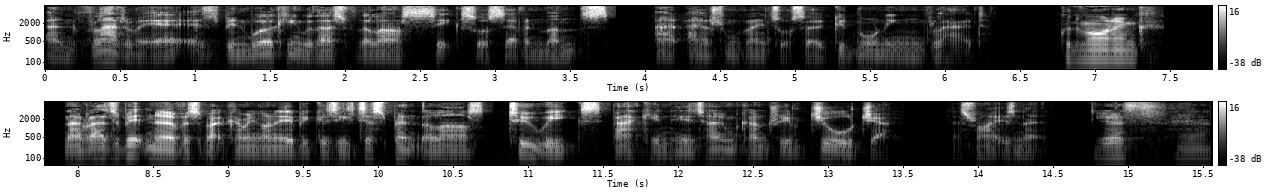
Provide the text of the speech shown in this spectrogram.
And Vladimir has been working with us for the last six or seven months at Aylsham Grain Store. So good morning, Vlad. Good morning. Now, Vlad's a bit nervous about coming on here because he's just spent the last two weeks back in his home country of Georgia. That's right, isn't it? Yes, yeah.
